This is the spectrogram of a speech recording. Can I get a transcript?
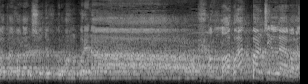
কথা বলার সুযোগ গ্রহণ করে না আল্লাহ আকবার, চিল্লায় বলা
